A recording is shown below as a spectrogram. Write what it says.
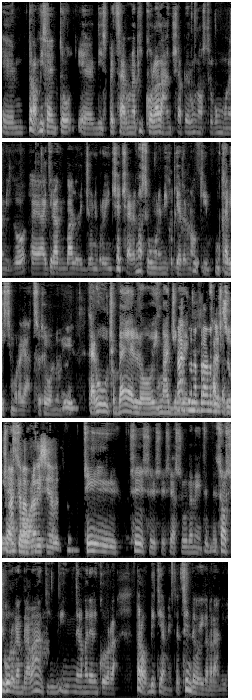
Eh, però mi sento eh, di spezzare una piccola lancia per un nostro comune amico, eh, hai tirato in ballo regioni, province, eccetera, il nostro comune amico Pietro Nocchi, un carissimo ragazzo secondo me, caruccio, bello, immagino anche una brava persona, anche una bravissima persona. Sì, sì, sì, sì, sì, assolutamente, sono sicuro che andrà avanti in, in, nella maniera in cui vorrà, però obiettivamente il sindaco di Capranica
